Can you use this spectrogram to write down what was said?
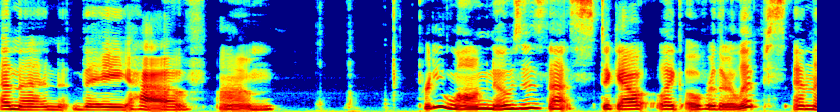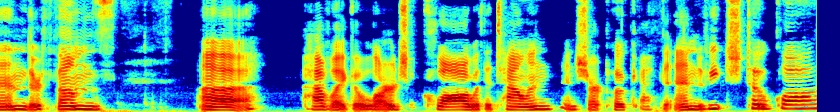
And then they have um pretty long noses that stick out like over their lips and then their thumbs uh have like a large claw with a talon and sharp hook at the end of each toe claw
